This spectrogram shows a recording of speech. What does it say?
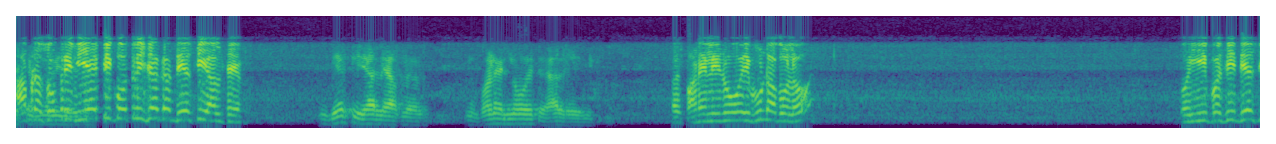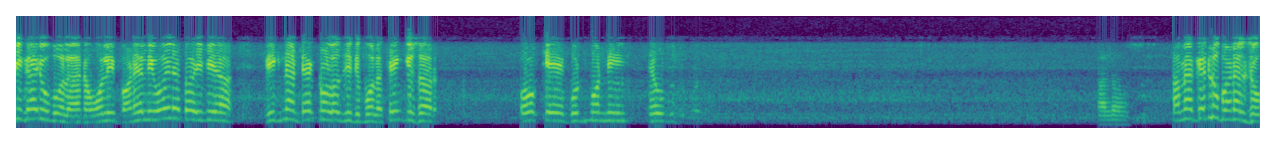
આપણે છોકરી વીઆઈપી કોતરી છે કે દેશી હાલ છે દેશી હાલે આપડે. ભણેલ ન હોય તો હાલે એવી. ભણેલી નું હોય ભૂંડા બોલો. તો એ પછી દેશી ગાયું બોલે અને ઓલી ભણેલી હોય ને તો એ વિજ્ઞાન ટેકનોલોજી થી બોલે. Thank you sir okay good morning એવું બધું બોલે. હાલો તમે કેટલું ભણેલ છો?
